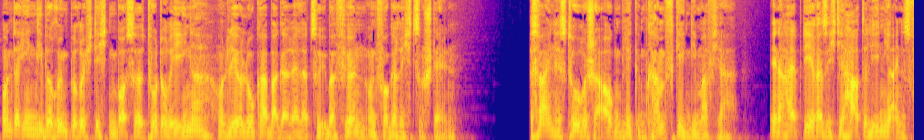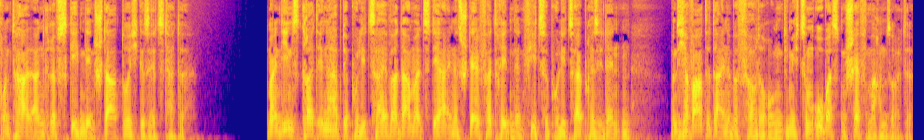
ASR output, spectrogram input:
unter ihnen die berühmt-berüchtigten Bosse Toto Riina und Leoluca Bagarella zu überführen und vor Gericht zu stellen. Es war ein historischer Augenblick im Kampf gegen die Mafia, innerhalb derer sich die harte Linie eines Frontalangriffs gegen den Staat durchgesetzt hatte. Mein Dienstgrad innerhalb der Polizei war damals der eines stellvertretenden Vizepolizeipräsidenten, und ich erwartete eine Beförderung, die mich zum obersten Chef machen sollte.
